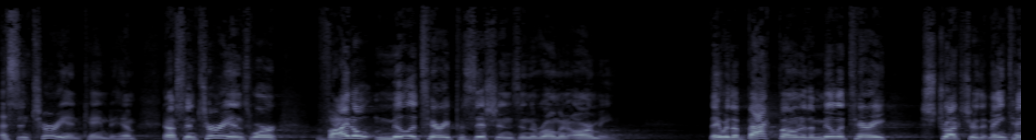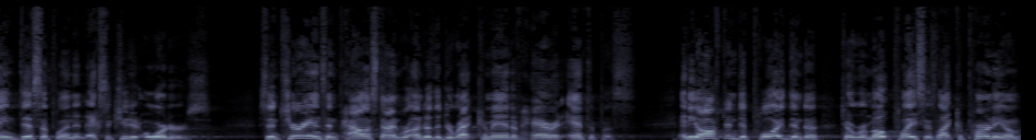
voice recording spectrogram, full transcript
A centurion came to him. Now, centurions were vital military positions in the Roman army. They were the backbone of the military structure that maintained discipline and executed orders. Centurions in Palestine were under the direct command of Herod Antipas, and he often deployed them to, to remote places like Capernaum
